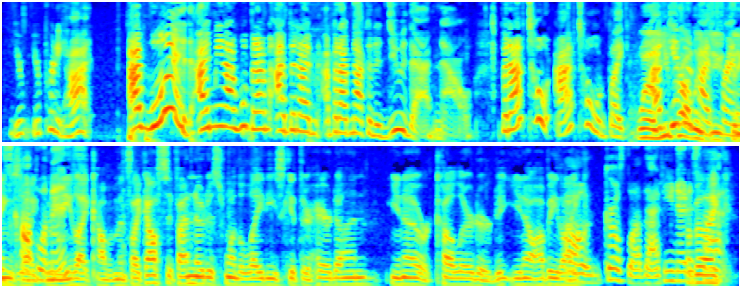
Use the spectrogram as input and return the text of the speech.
you're you're pretty hot." I would. I mean, I would, but I'm, I, but I'm, but I'm not going to do that now. But I've told, I've told, like, Well, I've you given probably my do friends things compliments. like me, like compliments. Like I'll, if I notice one of the ladies get their hair done, you know, or colored, or you know, I'll be like, oh, girls love that. If you I'll be that? like,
